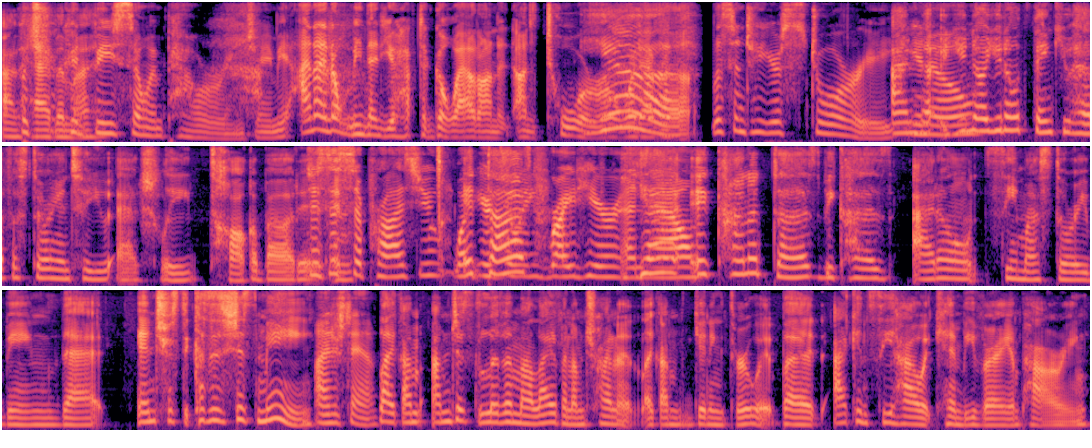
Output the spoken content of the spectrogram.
I've But had you in could my be so empowering, Jamie. And I don't mean that you have to go out on it on tour or whatever. Listen to your story. I you know, you know, you don't think you have a story until you actually talk about it. Does this surprise you? What It you're does. doing right here and yeah, now? it kind of does because I don't see my story being that interesting because it's just me. I understand. like I'm I'm just living my life and I'm trying to like I'm getting through it, but I can see how it can be very empowering.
